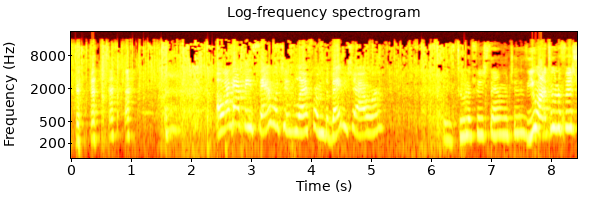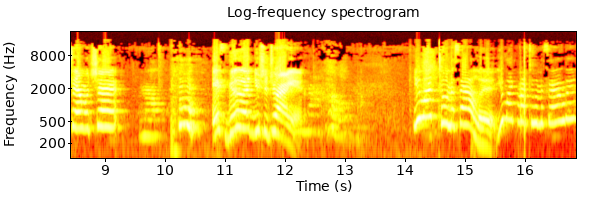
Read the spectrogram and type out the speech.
oh, I got these sandwiches left from the baby shower. These tuna fish sandwiches. You want a tuna fish sandwich, Chad? No. It's good. You should try it. You like tuna salad. You like my tuna salad?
